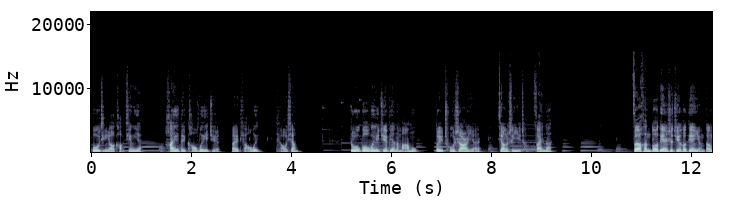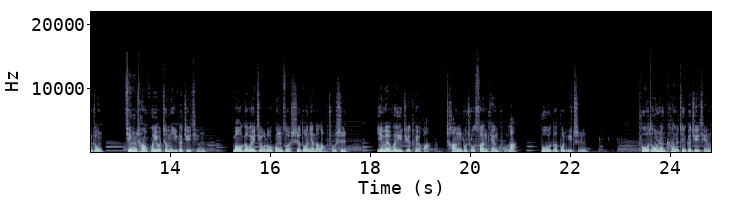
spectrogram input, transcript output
不仅要靠经验，还得靠味觉来调味调香。如果味觉变得麻木，对厨师而言将是一场灾难。在很多电视剧和电影当中，经常会有这么一个剧情：某个为酒楼工作十多年的老厨师，因为味觉退化，尝不出酸甜苦辣，不得不离职。普通人看了这个剧情，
